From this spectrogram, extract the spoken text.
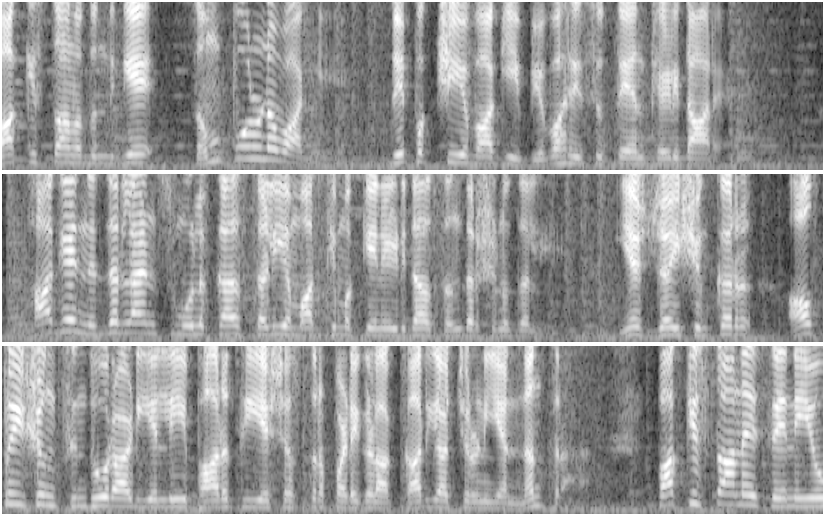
ಪಾಕಿಸ್ತಾನದೊಂದಿಗೆ ಸಂಪೂರ್ಣವಾಗಿ ದ್ವಿಪಕ್ಷೀಯವಾಗಿ ವ್ಯವಹರಿಸುತ್ತೆ ಅಂತ ಹೇಳಿದ್ದಾರೆ. ಹಾಗೆ ನೆದರ್ಲ್ಯಾಂಡ್ಸ್ ಮೂಲಕ ಸ್ಥಳೀಯ ಮಾಧ್ಯಮಕ್ಕೆ ನೀಡಿದ ಸಂದರ್ಶನದಲ್ಲಿ ಎಸ್ ಜೈಶಂಕರ್ ಆಪರೇಷನ್ ಸಿಂಧೂರ ಅಡಿಯಲ್ಲಿ ಭಾರತೀಯ ಶಸ್ತ್ರಪಡೆಗಳ ಕಾರ್ಯಾಚರಣೆಯ ನಂತರ ಪಾಕಿಸ್ತಾನ ಸೇನೆಯು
